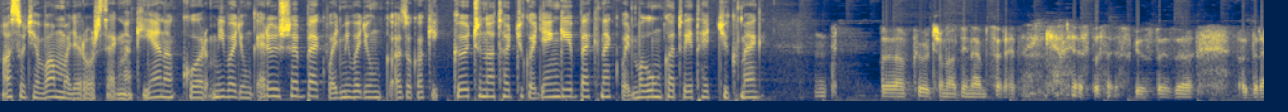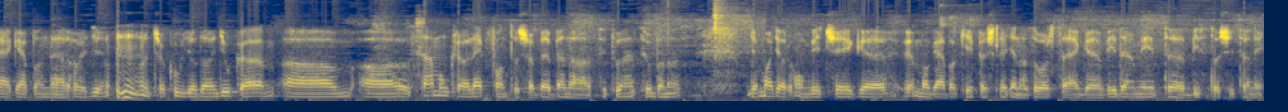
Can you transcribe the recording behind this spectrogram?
Az, hogyha van Magyarországnak ilyen, akkor mi vagyunk erősebbek, vagy mi vagyunk azok, akik kölcsönadhatjuk a gyengébbeknek, vagy magunkat védhetjük meg? Kölcsönadni nem szeretnénk ezt az eszközt, ez a, a drágább annál, hogy csak úgy odaadjuk. A, a, a számunkra a legfontosabb ebben a szituációban az, hogy a Magyar Honvédség önmagába képes legyen az ország védelmét biztosítani.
